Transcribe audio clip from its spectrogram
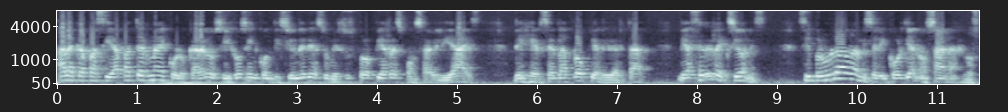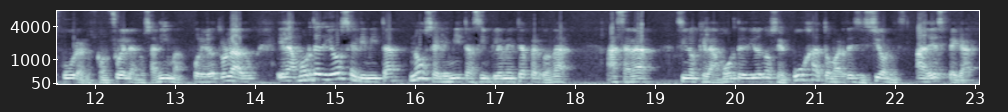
a la capacidad paterna de colocar a los hijos en condiciones de asumir sus propias responsabilidades, de ejercer la propia libertad, de hacer elecciones. Si por un lado la misericordia nos sana, nos cura, nos consuela, nos anima, por el otro lado, el amor de Dios se limita, no se limita simplemente a perdonar, a sanar, sino que el amor de Dios nos empuja a tomar decisiones, a despegar.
